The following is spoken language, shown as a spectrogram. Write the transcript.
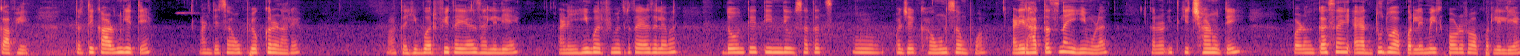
काफे तर ते काढून घेते. आणि त्याचा उपयोग करणार आहे. आता ही बर्फी तयार झालेली आहे. आणि ही बर्फी मात्र तयार झाल्यावर दोन ते तीन दिवसातच म्हणजे खाऊन संपवा. आणि राहतच नाही ही मुळात कारण इतकी छान होते. पण कसं आहे यात दूध वापरले मिल्क पावडर वापरलेली आहे.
